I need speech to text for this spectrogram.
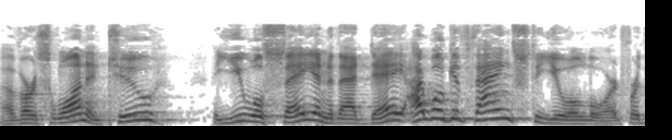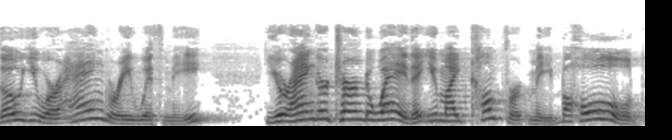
uh, verse 1 and 2. You will say in that day, I will give thanks to you, O Lord, for though you were angry with me, your anger turned away that you might comfort me. Behold,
